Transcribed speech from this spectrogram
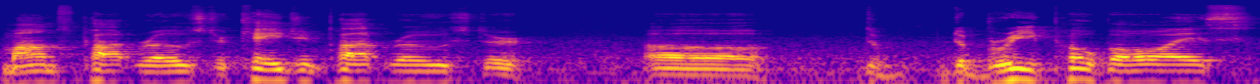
mom's pot roast or Cajun pot roast or uh, De debris po' boys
